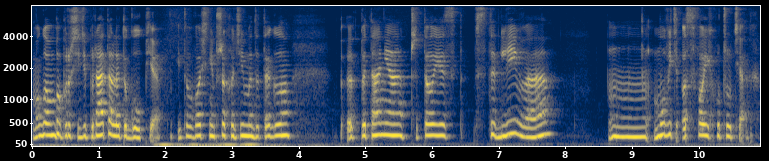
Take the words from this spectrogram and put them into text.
Mogłam poprosić brata, ale to głupie. I to właśnie przechodzimy do tego pytania, czy to jest wstydliwe mm, mówić o swoich uczuciach.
